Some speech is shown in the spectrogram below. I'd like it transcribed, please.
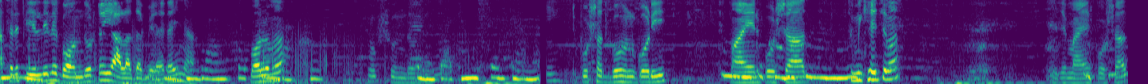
আচারে তেল দিলে গন্ধটাই আলাদা বেরোয় তাই না? বলো মা, খুব সুন্দর প্রসাদ গ্রহণ করি, মায়ের প্রসাদ। তুমি খেয়েছো মা? এই যে মায়ের প্রসাদ।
